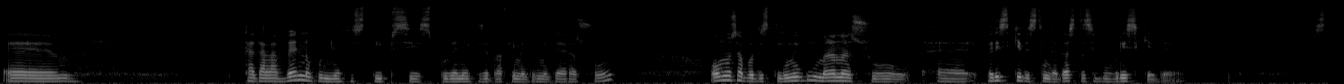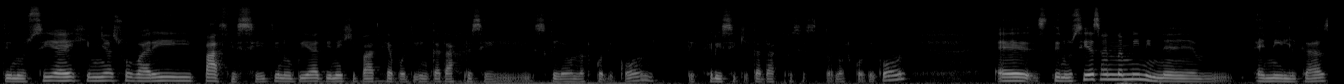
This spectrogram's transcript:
Ε, Καταλαβαίνω που νιώθεις τύψεις που δεν έχεις επαφή με τη μητέρα σου. Όμως από τη στιγμή που η μάνα σου ε, βρίσκεται στην κατάσταση που βρίσκεται, στην ουσία έχει μια σοβαρή πάθηση, την οποία την έχει πάθει από την κατάχρηση σκληρών ναρκωτικών, τη χρήση και κατάχρηση των ναρκωτικών. ε, στην ουσία σαν να μην είναι ενήλικας,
